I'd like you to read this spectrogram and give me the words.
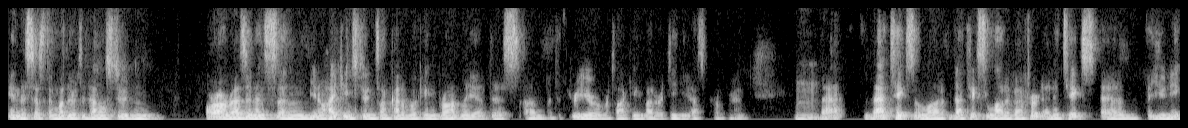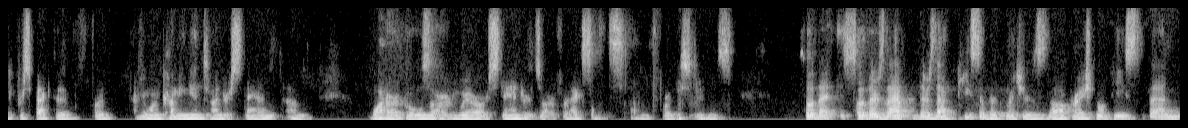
in the system whether it's a dental student or our residents and you know hygiene students. I'm kind of looking broadly at this, um, but the three year we're talking about our DDS program. Mm. That that takes a lot. That takes a lot of effort, and it takes a, a unique perspective for everyone coming in to understand um, what our goals are and where our standards are for excellence um, for the mm-hmm. students. So that so there's that there's that piece of it, which is the operational piece. Then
